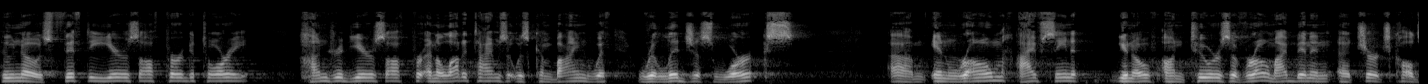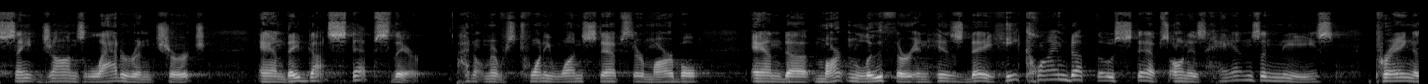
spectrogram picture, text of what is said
who knows, 50 years off purgatory, 100 years off per, and a lot of times it was combined with religious works. Um, in Rome, I've seen it, you know, on tours of Rome. I've been in a church called St. John's Lateran Church, and they've got steps there. I don't remember, it's 21 steps, they're marble. And uh, Martin Luther, in his day, he climbed up those steps on his hands and knees, praying a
